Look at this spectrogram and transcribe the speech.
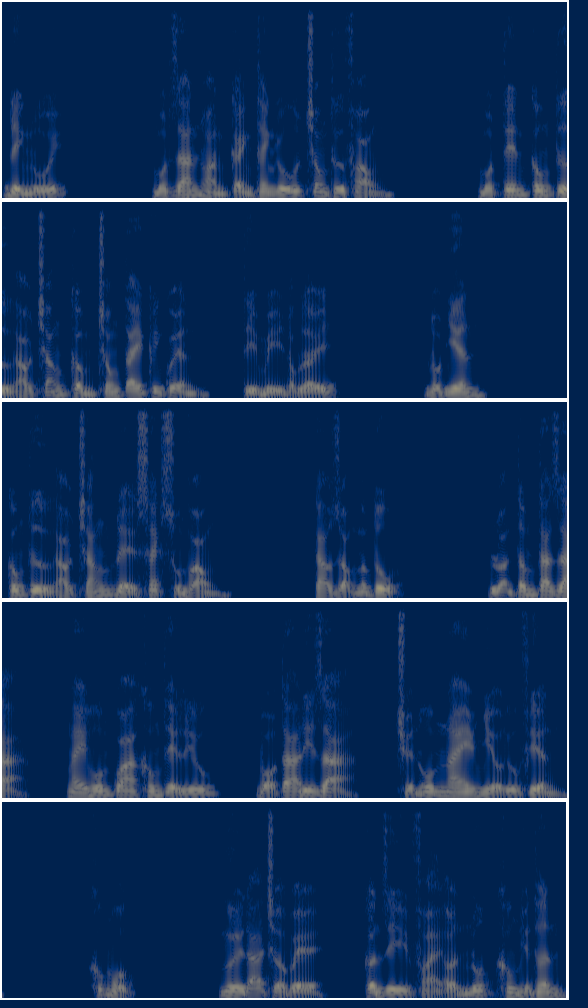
Đỉnh núi. Một gian hoàn cảnh thanh lũ trong thư phòng. Một tên công tử áo trắng cầm trong tay kinh quyển, tỉ mỉ đọc lấy. Đột nhiên, công tử áo trắng để sách xuống vòng. Cao giọng ngâm tụng. Loạn tâm ta giả, ngày hôm qua không thể lưu, bỏ ta đi giả, chuyện hôm nay nhiều ưu phiền. Khúc mục. Ngươi đã trở về, cần gì phải ẩn nút không hiện thân.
